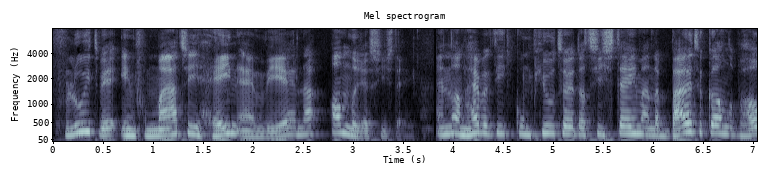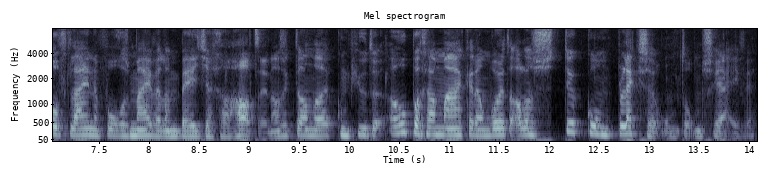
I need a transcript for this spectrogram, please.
vloeit weer informatie heen en weer naar andere systemen. En dan heb ik die computer, dat systeem aan de buitenkant op hoofdlijnen volgens mij wel een beetje gehad. En als ik dan de computer open ga maken, dan wordt het al een stuk complexer om te omschrijven.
